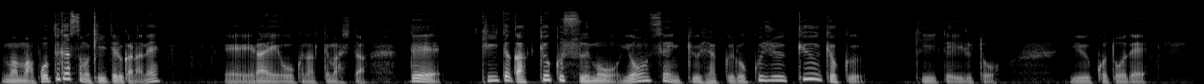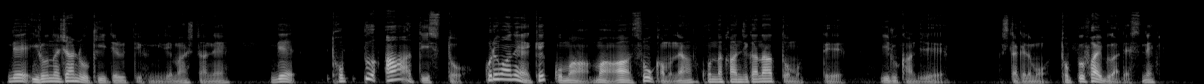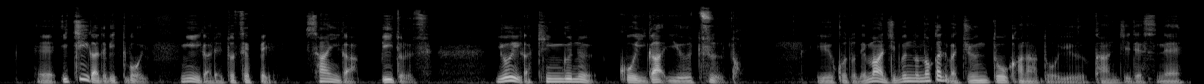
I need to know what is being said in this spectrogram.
まあまあ、ポッドキャストも聞いてるからね。えーえらい多くなってました。で、聞いた楽曲数も4969曲聞いているということで、で、いろんなジャンルを聞いてるっていう風に出ましたね。で、トップアーティスト。これはね、結構まあまあ、あそうかもね。こんな感じかなと思っている感じでしたけども、トップ5がですね、えー1位がデビッド・ボーイ、2位がレッド・セッペリン、3位がビートルズ、4位がキング・ヌー、5位が U2 ということで、まあ自分の中では順当かなという感じですね。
